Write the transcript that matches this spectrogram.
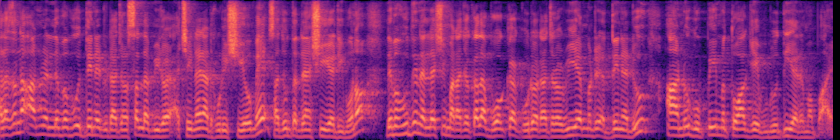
အလက်ဇန်ဒါအာနိုနဲ့လီဗာပူးအသင်းနဲ့တူဒါကျွန်တော်ဆက်လက်ပြီးတော့အချိန်တိုင်းတာတစ်ခုရှိအောင်မယ်စာချုပ်တက်တန်းရှိရဒီပေါ့နော်လီဗာပူးအသင်းနဲ့လက်ရှိမှာဒါကျွန်တော်ကလပ်ဝေါ်ကတ်ကိုတော့ဒါကျွန်တော်ရီယယ်မက်ဒရစ်အသင်းနဲ့တူအာနိုကိုပေးမသွားခဲ့ဘူးလို့သိရတယ်မှာပါတယ်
